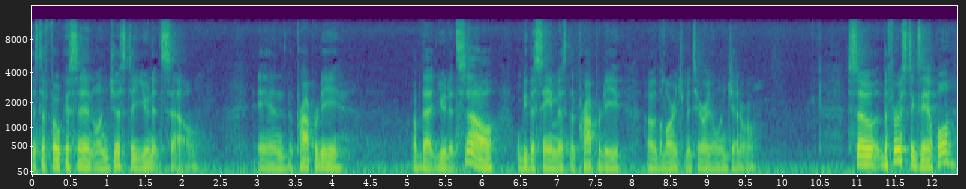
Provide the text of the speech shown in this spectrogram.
is to focus in on just a unit cell. And the property of that unit cell will be the same as the property of the large material in general. So the first example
